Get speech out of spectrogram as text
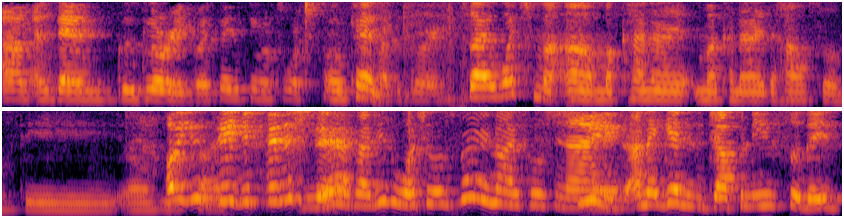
um, and then Good Glory. But is there anything else to watch? Okay. About Good Glory. So I watched Ma- uh, Makana, Makana, the House of the. Of Oh, you did. You finished it. Yes. I did watch. It. It was very nice. It was Nice. sweet, and again, it's Japanese, so there's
